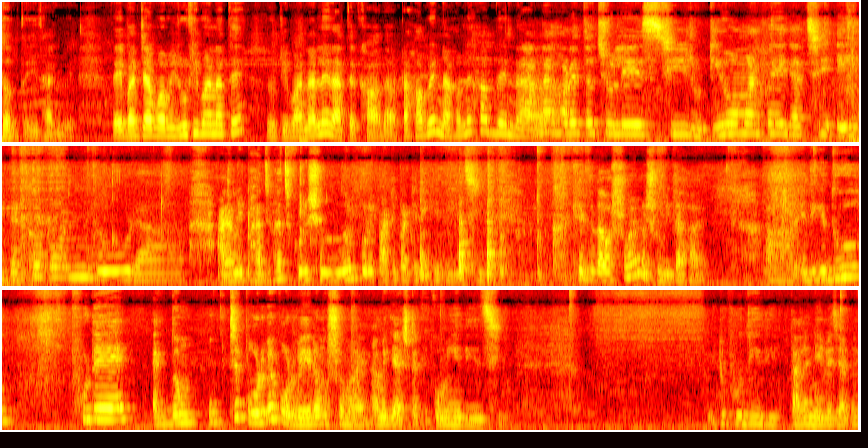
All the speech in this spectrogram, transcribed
চলতেই থাকবে। তো এবার যাব আমি রুটি বানাতে। রুটি বানালে রাতের খাওয়া দাওয়াটা হবে না হলে হবে না। রান্নাঘরে তো চলে এসেছি রুটিও আমার হয়ে গেছে। এই দেখো বন্ধুরা আর আমি ভাজ ভাজ করে সুন্দর করে পাটে পাটে রেখে দিয়েছি। খেতে দেওয়ার সময় না সুবিধা হয়। আর এদিকে দুধ ফুটে একদম উপচে পড়বে পড়বে এরম সময়। আমি গ্যাসটাকে কমিয়ে দিয়েছি। একটু ফু দিয়ে দিই, তাহলে নেবে যাবে।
